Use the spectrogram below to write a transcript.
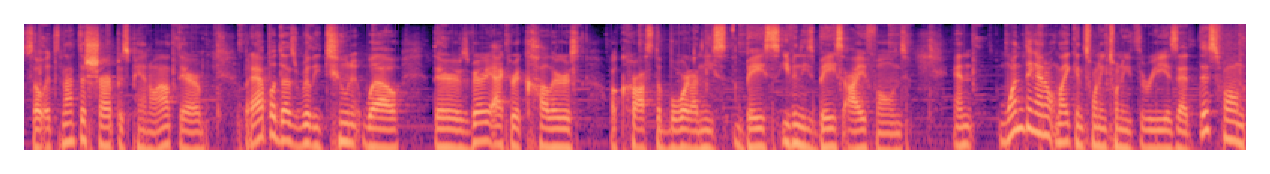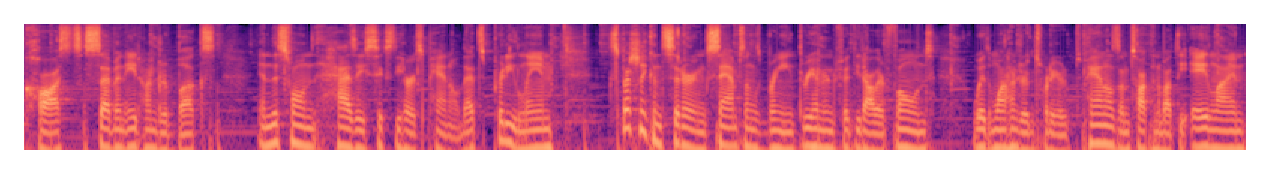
So it's not the sharpest panel out there, but Apple does really tune it well. There's very accurate colors across the board on these base, even these base iPhones. And one thing I don't like in 2023 is that this phone costs seven, 800 bucks, and this phone has a 60 hertz panel. That's pretty lame, especially considering Samsung's bringing $350 phones with 120 hertz panels. I'm talking about the A line.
